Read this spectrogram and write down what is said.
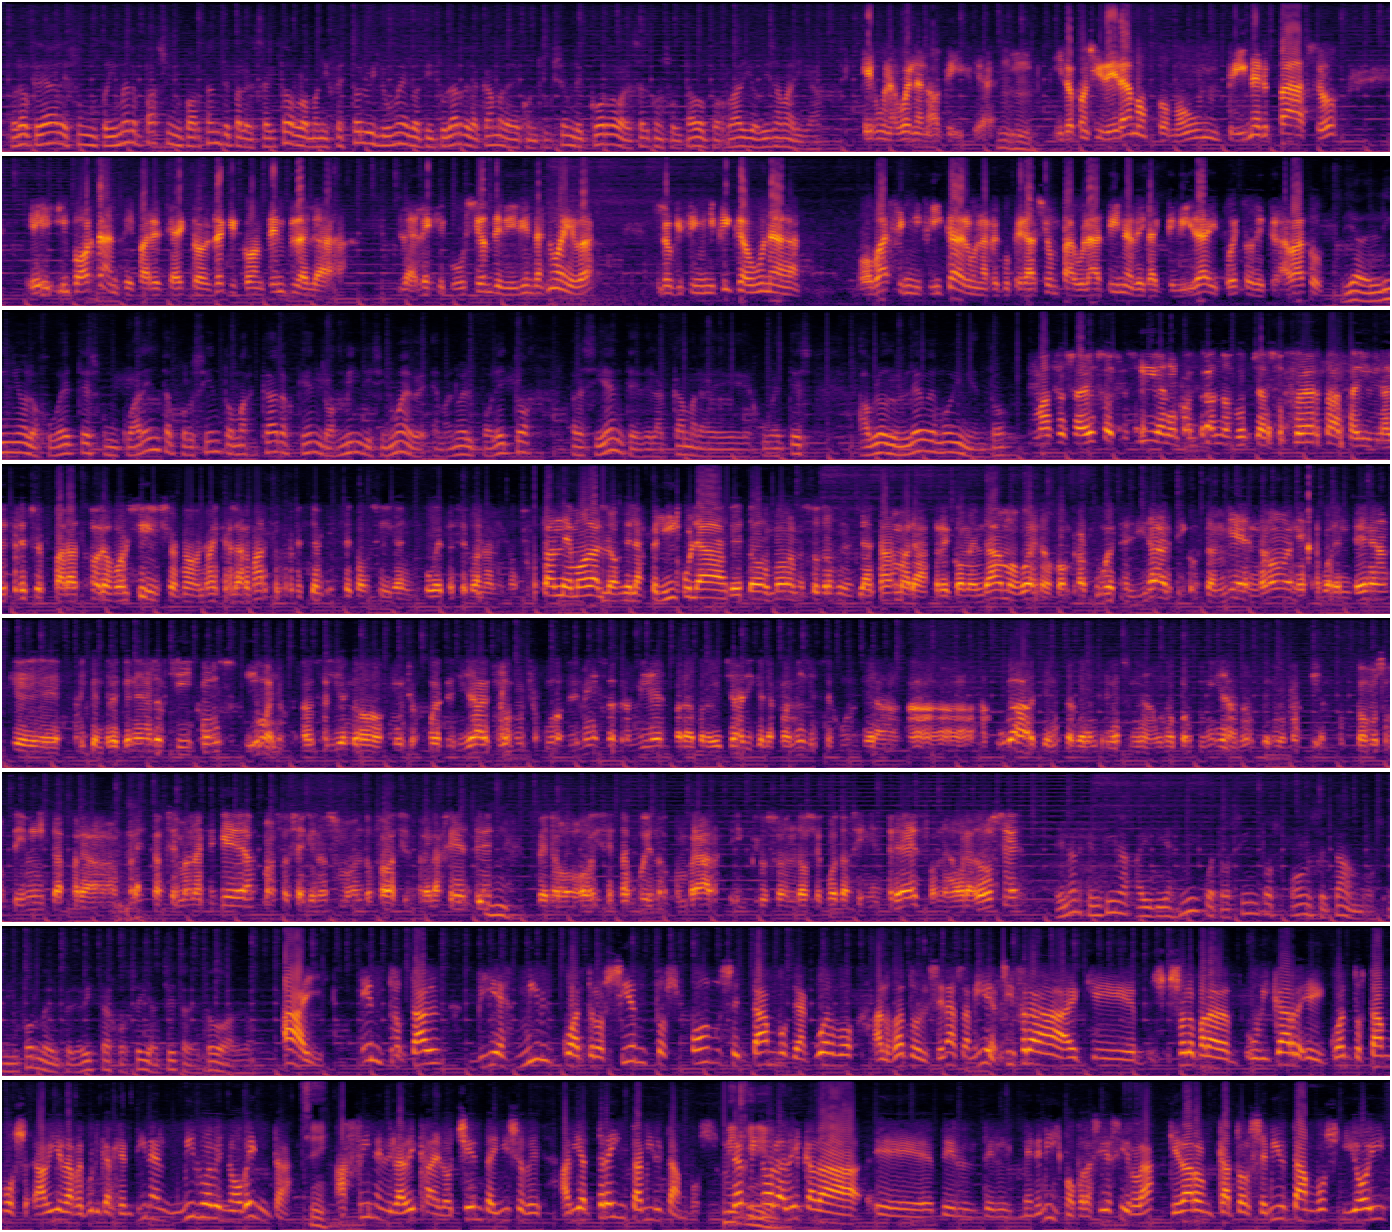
Procrear es un primer paso importante para el sector, lo manifestó Luis Lumelo, titular de la Cámara de Construcción de Córdoba, al ser consultado por Radio Villa María. Es una buena noticia y, lo consideramos como un primer paso eh, importante para el sector, ya que contempla la, la ejecución de viviendas nuevas, lo que significa una o va a significar una recuperación paulatina de la actividad y puestos de trabajo. Día del Niño, los juguetes un 40% más caros que en 2019. Emanuel Poleto, presidente de la Cámara de Juguetes habló de un leve movimiento. Más allá de eso, se siguen encontrando muchas ofertas, hay, hay precios para todos los bolsillos, no, no hay que alarmarse porque siempre se consiguen juguetes económicos. Están de moda los de las películas, de todos modos nosotros desde la Cámara recomendamos, bueno, comprar juguetes didácticos también, ¿no? En esta cuarentena que hay que entretener a los chicos y bueno, están saliendo muchos juguetes didácticos, muchos juegos de mesa también para aprovechar y que la familia se junte a, jugar, cuarentena es una, oportunidad, ¿no? Tenemos más tiempo. Somos optimistas para, esta semana que queda, más allá que no es un momento fácil para la gente, pero hoy se está pudiendo comprar incluso en 12 cuotas sin interés, con ahora 12. En Argentina hay 10.411 tambos. El informe del periodista José Yacheta de Todo Algo. Hay en total 10.411 tambos de acuerdo a los datos del Senasa Miguel. Cifra eh, que, solo para ubicar eh, cuántos tambos había en la República Argentina, en 1990, a fines de la década del 80, inicios de, había 30.000 tambos. Terminó la década eh, del, del menemismo, por así decirla, quedaron 14.000 tambos y hoy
